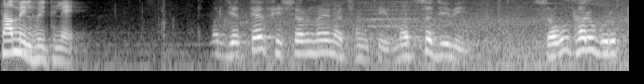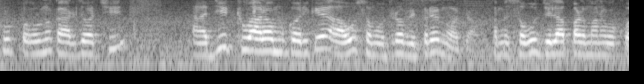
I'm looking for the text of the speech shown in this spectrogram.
ସାମିଲ ହୋଇଥିଲେ ଯେତେ ଫିସରମ୍ୟାନ୍ ଅଛନ୍ତି ମତ୍ସ୍ୟଜୀବୀ ସବୁଠାରୁ ଗୁରୁତ୍ୱପୂର୍ଣ୍ଣ କାର୍ଯ୍ୟ ଅଛି आज ଆଜିଠୁ ଆରମ୍ଭ କରିକି ଆଉ ସମୁଦ୍ର ଭିତରେ ନ ଯାଉ ଆମେ ସବୁ ଜିଲ୍ଲାପାଳମାନଙ୍କୁ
